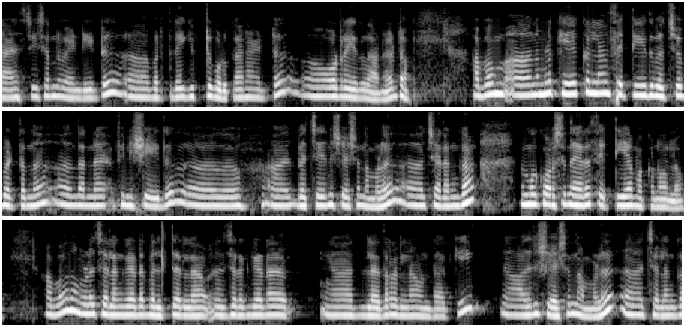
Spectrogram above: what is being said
ഡാൻസ് ടീച്ചറിന് വേണ്ടിയിട്ട് ബർത്ത്ഡേ ഗിഫ്റ്റ് കൊടുക്കാനായിട്ട് ഓർഡർ ചെയ്തതാണ് കേട്ടോ. അപ്പം നമ്മൾ കേക്കെല്ലാം സെറ്റ് ചെയ്ത് വെച്ചു പെട്ടെന്ന് തന്നെ ഫിനിഷ് ചെയ്ത് വെച്ചതിന് ശേഷം നമ്മൾ ചിലങ്ക നമുക്ക് കുറച്ച് നേരം സെറ്റ് ചെയ്യാൻ വെക്കണമല്ലോ. അപ്പോൾ നമ്മൾ ചിലങ്കയുടെ ബെൽറ്റ് എല്ലാം ചിലങ്കയുടെ ലെതറെല്ലാം ഉണ്ടാക്കി അതിനുശേഷം നമ്മൾ ചിലങ്ക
